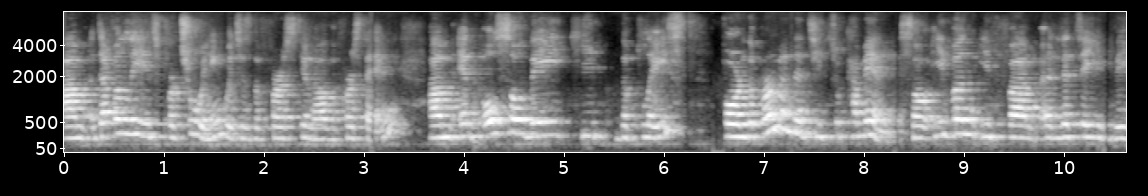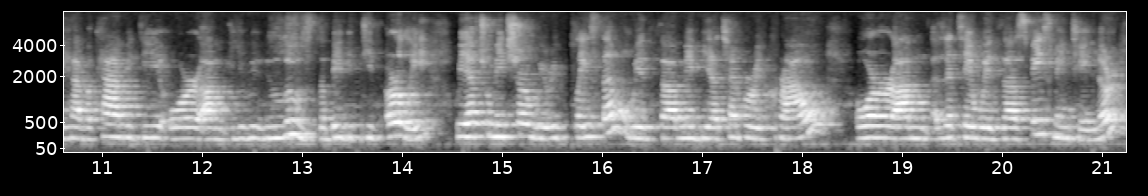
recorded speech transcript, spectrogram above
Um, definitely it's for chewing, which is the first, you know, the first thing. Um, and also they keep the place for the permanent teeth to come in. So even if, um, uh, let's say if they have a cavity or um, you, lose the baby teeth early, we have to make sure we replace them with uh, maybe a temporary crown or um, let's say with a space maintainer,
